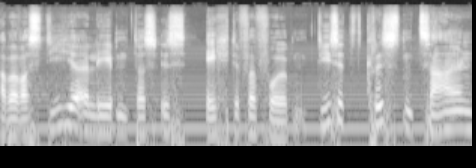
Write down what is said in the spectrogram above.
Aber was die hier erleben, das ist echte Verfolgung. Diese Christen zahlen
